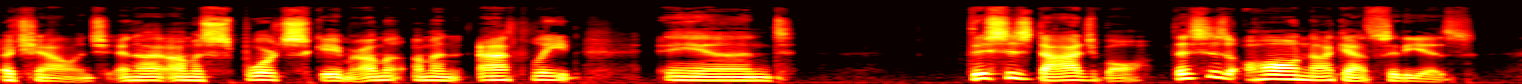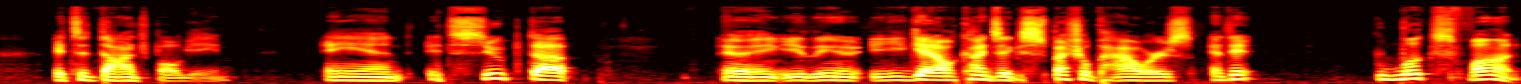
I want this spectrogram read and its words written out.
a challenge, and I, I'm a sports gamer. I'm a, I'm an athlete, and this is dodgeball. This is all Knockout City is. It's a dodgeball game, and it's souped up. Uh, you, you get all kinds of special powers, and it looks fun.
